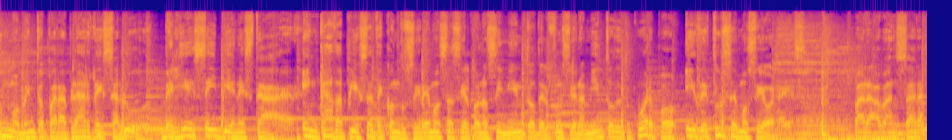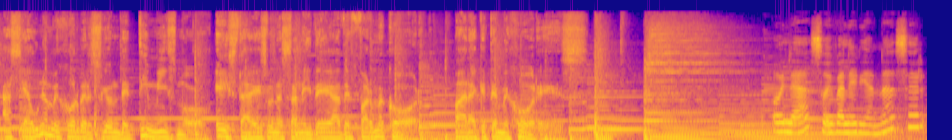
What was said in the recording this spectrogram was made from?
Un momento para hablar de salud, belleza y bienestar. En cada pieza te conduciremos hacia el conocimiento del funcionamiento de tu cuerpo y de tus emociones. Para avanzar hacia una mejor versión de ti mismo, esta es una sana idea de Pharmacore para que te mejores. Hola, soy Valeria Nasser,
